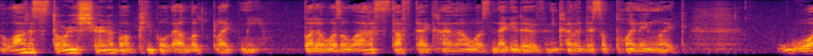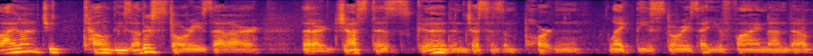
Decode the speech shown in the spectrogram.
a lot of stories shared about people that looked like me, but it was a lot of stuff that kind of was negative and kind of disappointing. Like, why don't you tell these other stories that are that are just as good and just as important, like these stories that you find on the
